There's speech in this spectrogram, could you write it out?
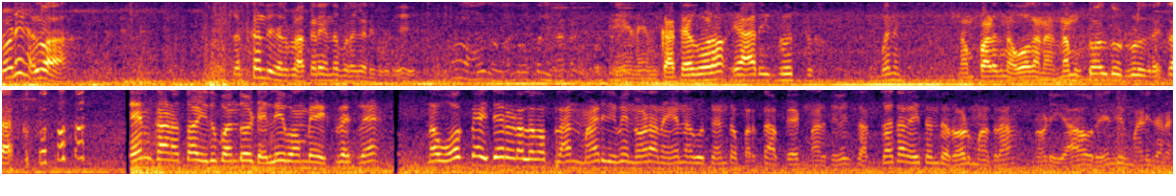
ನೋಡಿ, ಅಲ್ವಾ? ಕಟ್ಸ್ಕೊಂತಿದ್ದಾರೆ ಬ್ರೋ ಆ ಕಡೆಯಿಂದ ಬರಗಾಡಿ ಬಿಡಿ. ಏನೇನು ಕತೆಗಳು? ಯಾರಿಗೆ ಗೊತ್ತು? ಬನ್ನಿ ನಮ್ಮ ಪಾಡಗ್ ನಾವು ಹೋಗೋಣ. ನಮ್ಗೆ ಟೋಲ್ ದುಡ್ಡು ಉಳಿದ್ರೆ ಸಾಕು. ಏನು ಕಾಣುತ್ತೋ, ಇದು ಬಂದು ಡೆಲ್ಲಿ ಬಾಂಬೆ ಎಕ್ಸ್ಪ್ರೆಸ್ ವೇ ನಾವು ಹೋಗ್ತಾ ಇದ್ದೇ ರೋಡಲ್ಲಿ ಹೋಗೋ ಪ್ಲಾನ್ ಮಾಡಿದ್ದೀವಿ ನೋಡೋಣ ಏನಾಗುತ್ತೆ ಅಂತ ಬರ್ತಾ ಅಪ್ಡೇಟ್ ಮಾಡ್ತೀವಿ. ಸಖತ್ತಾಗಿ ಐತಂತೆ ರೋಡ್ ಮಾತ್ರ. ನೋಡಿ, ಯಾವ ರೇಂಜಿಗೆ ಮಾಡಿದ್ದಾರೆ.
